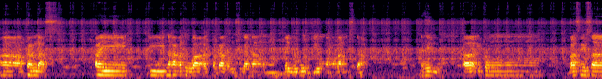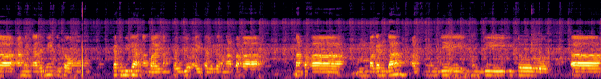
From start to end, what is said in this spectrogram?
ah, perlas, ay i nakakatuwa at magkakaroon sila ng livelihood yung mga mangisda. Dahil ah, itong base sa aming narinig, itong katubigan ng bayan ng Polio ay talagang napaka napaka maganda at hindi hindi ito ah,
